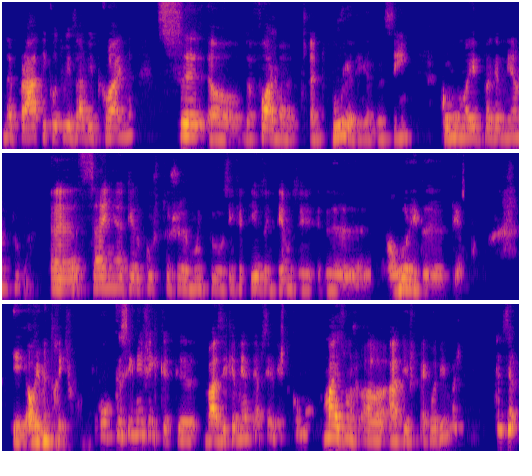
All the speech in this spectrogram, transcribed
na prática, utilizar Bitcoin se, ou, da forma, portanto, pura, digamos assim, como um meio de pagamento, uh, sem ter custos eh, muito significativos em termos de, de valor e de tempo. E, obviamente, risco. O que significa que, basicamente, deve ser visto como mais um ativo especulativo, mas, quer dizer,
